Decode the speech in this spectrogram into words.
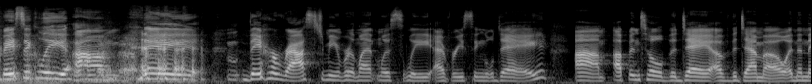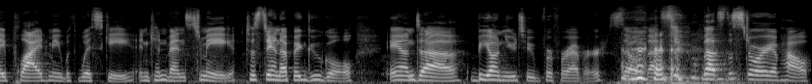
basically, um, they they harassed me relentlessly every single day um, up until the day of the demo, and then they plied me with whiskey and convinced me to stand up in Google and uh, be on YouTube for forever. So that's that's the story of how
